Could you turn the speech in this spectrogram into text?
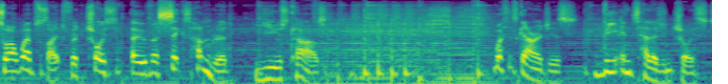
to our website for a choice of over 600 used cars. Wessex Garages, the intelligent choice.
